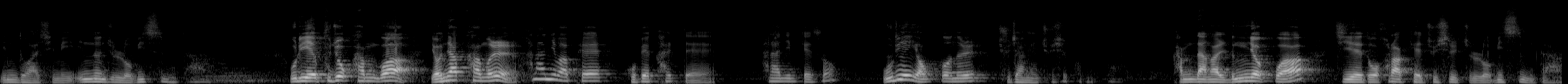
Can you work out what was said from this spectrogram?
인도하심이 있는 줄로 믿습니다. 우리의 부족함과 연약함을 하나님 앞에 고백할 때 하나님께서 우리의 여건을 주장해 주실 겁니다. 감당할 능력과 지혜도 허락해 주실 줄로 믿습니다.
